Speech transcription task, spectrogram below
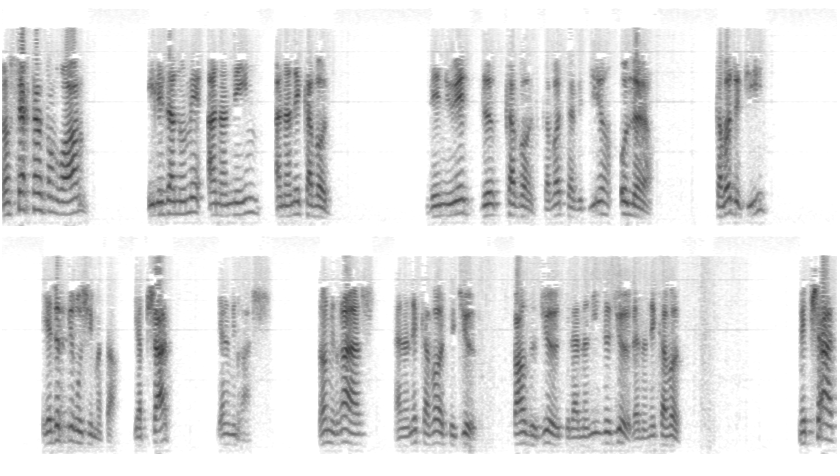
Dans certains endroits, il les a nommés ananim, anané kavod. Des nuées de kavod. Kavod, ça veut dire honneur. Kavod de qui? Il y a deux pirushim mata. Il y a Pshat, il y a le Midrash. Dans le Midrash, l'anané kavod, c'est Dieu. On parle de Dieu, c'est l'ananim de Dieu, l'anané kavod. Mais Pshat,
